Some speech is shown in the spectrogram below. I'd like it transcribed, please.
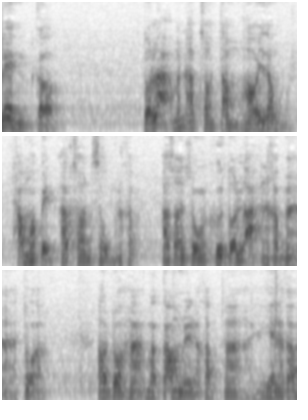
เล่นก็ ตัวละมันอักษรต่ำเราจะต้องทำให้เป็นอักษรสูงนะครับ อักษรสูงคือตัวละนะครับมาตัวเอาตัวหะมากั้มเลยนะครับ อ่าอย่างเงี้ยนะครับ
